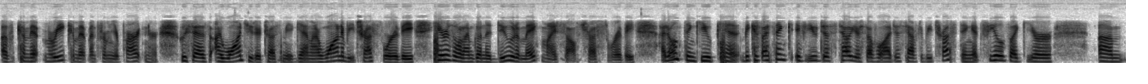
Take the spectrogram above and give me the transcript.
of commit, recommitment from your partner who says, I want you to trust me again. I want to be trustworthy. Here's what I'm going to do to make myself trustworthy. I don't think you can, because I think if you just tell yourself, well, I just have to be trusting, it feels like you're um,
